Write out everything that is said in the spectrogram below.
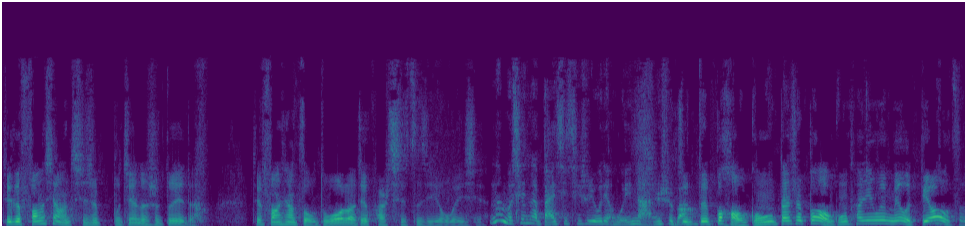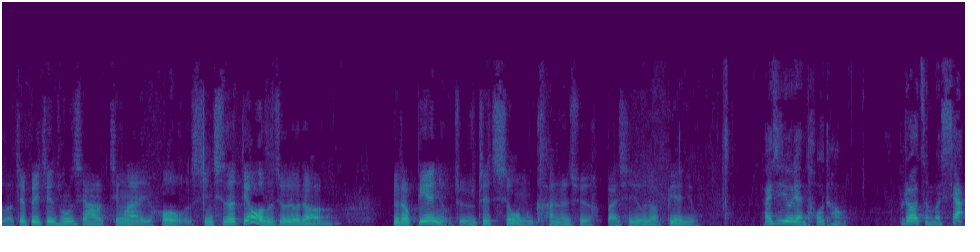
这个方向其实不见得是对的，这方向走多了，这块棋自己有危险。那么现在白棋其实有点为难，是吧？对对，不好攻，但是不好攻，它因为没有调子了，这被金冲下进来以后，行棋的调子就有点。有点别扭，就是这棋我们看上去白棋有点别扭，白棋有点头疼，不知道怎么下。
